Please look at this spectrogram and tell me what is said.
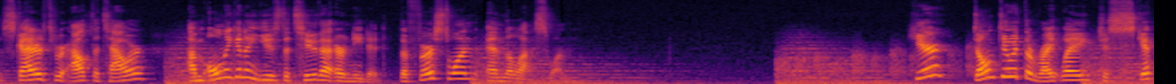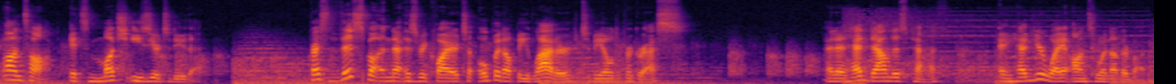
scattered throughout the tower. I'm only going to use the two that are needed, the first one and the last one. Here, don't do it the right way, just skip on top. It's much easier to do that. Press this button that is required to open up a ladder to be able to progress. And then head down this path, and head your way onto another button.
